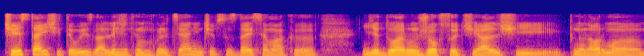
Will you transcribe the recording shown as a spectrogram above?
ce stai și te uiți la legi de mulți ani, încep să-ți dai seama că e doar un joc social și, până la urmă,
